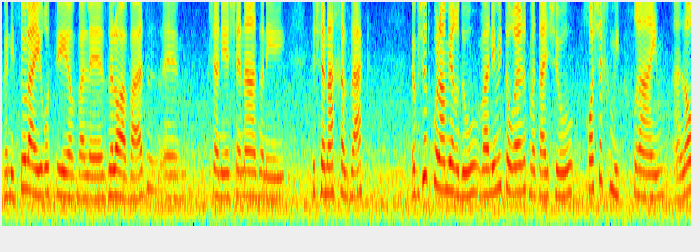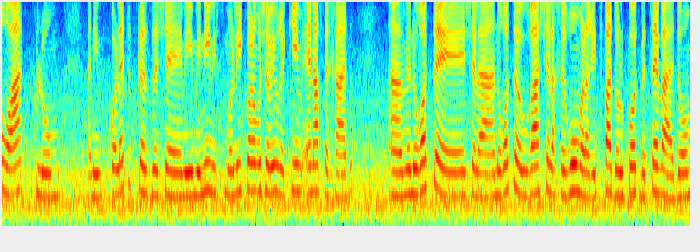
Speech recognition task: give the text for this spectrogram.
וניסו להעיר אותי, אבל אה, זה לא עבד. אה, כשאני ישנה אז אני ישנה חזק. ופשוט כולם ירדו, ואני מתעוררת מתישהו, חושך מצרים, אני לא רואה כלום. אני קולטת כזה שמימיני, משמאלי, כל המושבים ריקים, אין אף אחד. המנורות של הנורות האורה של החירום על הרצפה דולקות בצבע אדום,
